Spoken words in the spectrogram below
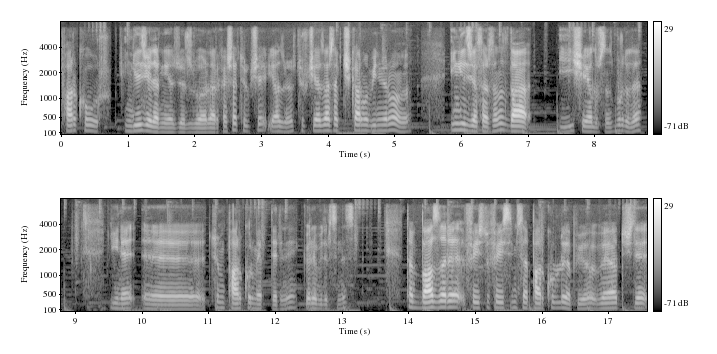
Parkur. İngilizcelerini yazıyoruz bu arada arkadaşlar. Türkçe yazmıyoruz. Türkçe yazarsak çıkar mı bilmiyorum ama İngilizce yazarsanız daha iyi şey alırsınız. Burada da yine eee, tüm parkur maplerini görebilirsiniz. Tabi bazıları face to face mesela parkurlu yapıyor veya işte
